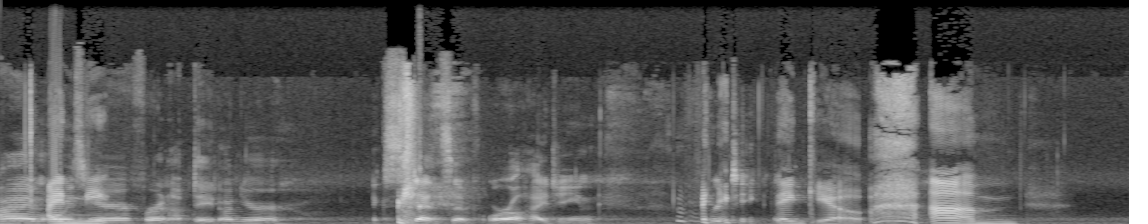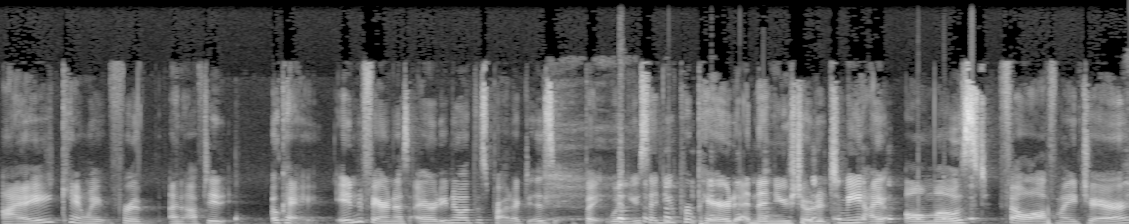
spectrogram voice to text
I'm I always need- here for an update on your extensive oral hygiene routine. Thank you. Um, I can't wait for an update. Okay, in fairness, I already know what this product is, but when you said you prepared and then you showed it to me, I almost fell off my chair.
